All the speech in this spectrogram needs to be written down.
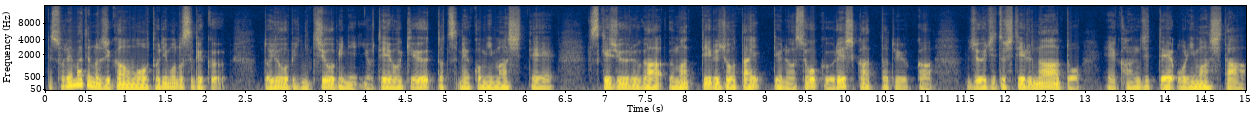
でそれまでの時間を取り戻すべく土曜日日曜日に予定をぎゅっと詰め込みましてスケジュールが埋まっている状態っていうのはすごく嬉しかったというか充実しているなぁと感じておりました。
